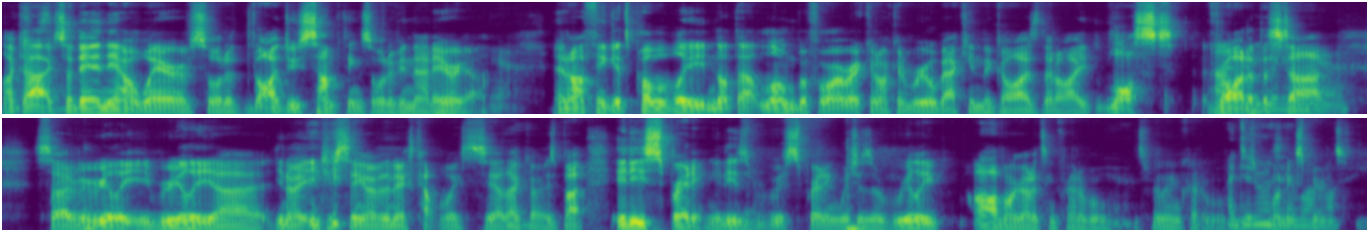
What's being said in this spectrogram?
like, oh, so they're now aware of sort of I do something sort of in that area, yeah and I think it's probably not that long before I reckon I can reel back in the guys that I lost right Oh, at the start. yeah. So it'd be really, really, uh, you know, interesting over the next couple of weeks to see how that goes. But it is spreading. It is Yeah. spreading, which is a really, oh my god, it's incredible. Yeah. It's really incredible. I did want to say one more thing.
